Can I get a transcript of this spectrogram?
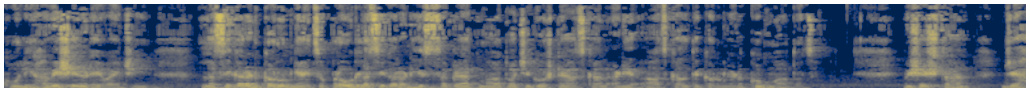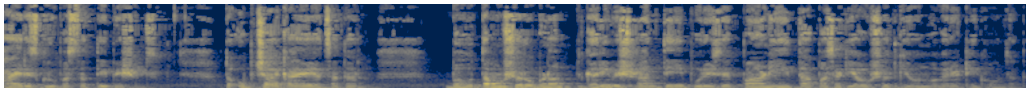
खोली हवेशीर ठेवायची लसीकरण करून घ्यायचं. प्रौढ लसीकरण ही सगळ्यात महत्त्वाची गोष्ट आहे आजकाल आणि आजकाल ते करून घेणं खूप महत्त्वाचं विशेषतः जे हाय रिस्क ग्रुप असतात ते पेशंट्स तर उपचार काय आहे याचा तर? बहुतांश रुग्ण घरी विश्रांती पुरेसे पाणी तापासाठी औषध घेऊन वगैरे ठीक होऊन जातात.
